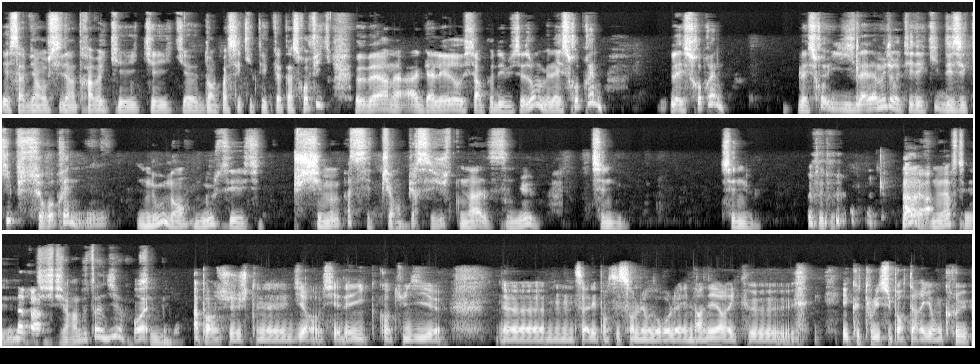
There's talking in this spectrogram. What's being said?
et ça vient aussi d'un travail qui, est, qui, est- dans le passé qui était catastrophique. Le Bayern a, galéré aussi un peu début de saison, mais là ils se reprennent. Là ils se reprennent. Ils la, majorité des équipes, se reprennent. Nous, non. Nous, c'est- Je sais même pas si c'est de pire en pire, c'est juste naze, c'est nul. C'est nul. C'est nul. Ah, c'est. d'accord. J'ai rien d'autre à dire. Ouais. À part, je, je tenais à dire aussi à Dani, quand tu dis euh, euh, ça a dépensé 100 millions d'euros l'année dernière et que, et que tous les supporters y ont cru,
